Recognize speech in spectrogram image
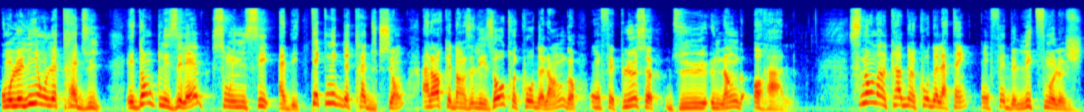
On le lit, on le traduit. Et donc, les élèves sont initiés à des techniques de traduction, alors que dans les autres cours de langue, on fait plus d'une langue orale. Sinon, dans le cadre d'un cours de latin, on fait de l'étymologie.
